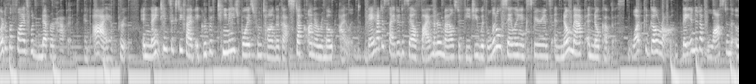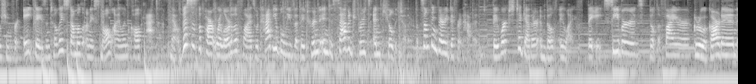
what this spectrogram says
Lord of the Flies would never happen, and I have proof. In 1965, a group of teenage boys from Tonga got stuck on a remote island. They had decided to sail 500 miles to Fiji with little sailing experience and no map and no compass. What could go wrong? They ended up lost in the ocean for eight days until they stumbled on a small island called Ata. Now, this is the part where Lord of the Flies would have you believe that they turned into savage brutes and killed each other. But something very different happened. They worked together and built a life. They ate seabirds, built a fire, grew a garden,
